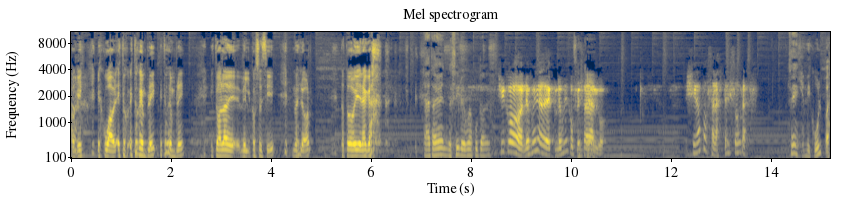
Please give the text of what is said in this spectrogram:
Ok, es jugable. Esto, esto es gameplay, esto es gameplay. Esto habla de- del coso en sí, no es lore. Está todo bien acá. Ya está bien, decirle una puta vez. Chicos, les voy a, les voy a confesar algo. Llegamos a las 3 horas. Sí, Y es mi culpa.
